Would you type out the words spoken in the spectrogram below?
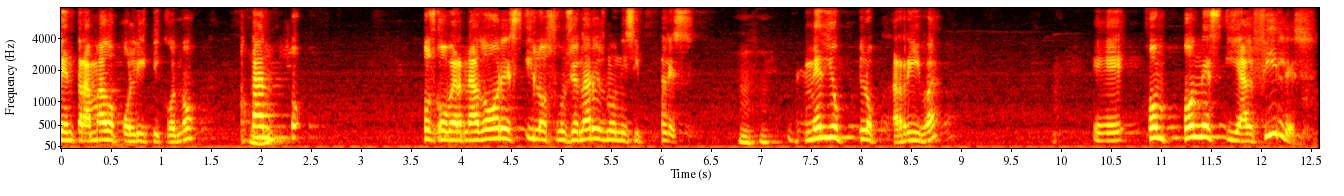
entramado político, ¿no? tanto, los gobernadores y los funcionarios municipales de medio pelo para arriba eh, son pones y alfiles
